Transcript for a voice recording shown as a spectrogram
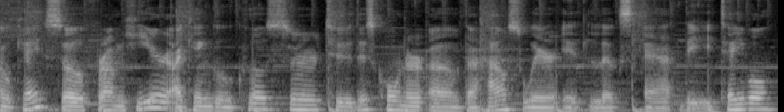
Okay, so from here I can go closer to this corner of the house where it looks at the table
